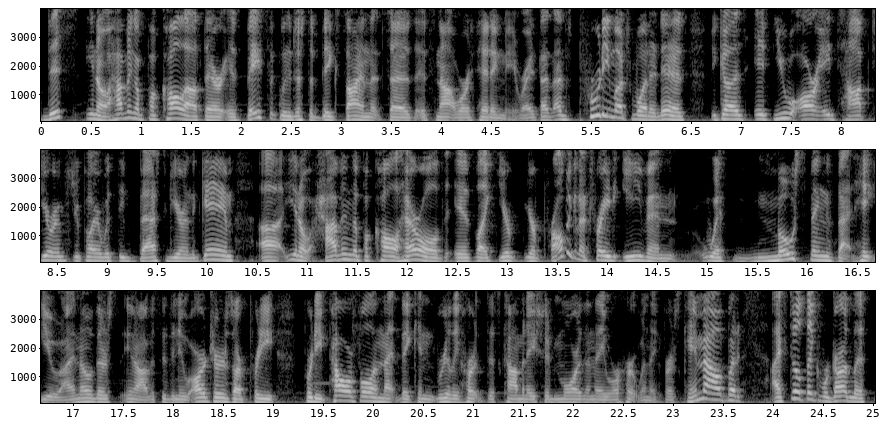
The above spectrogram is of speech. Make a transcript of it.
this you know having a Pakal out there is basically just a big sign that says it's not worth hitting me right? That that's pretty much what it is because if you are a top tier infantry player with the best gear in the game uh you know having the Pakal Herald is like you're you're probably going to trade even with most things that hit you. I know there's you know obviously the new archers are pretty pretty powerful and that they can really hurt this combination more than they were hurt when they first came out but I still think regardless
